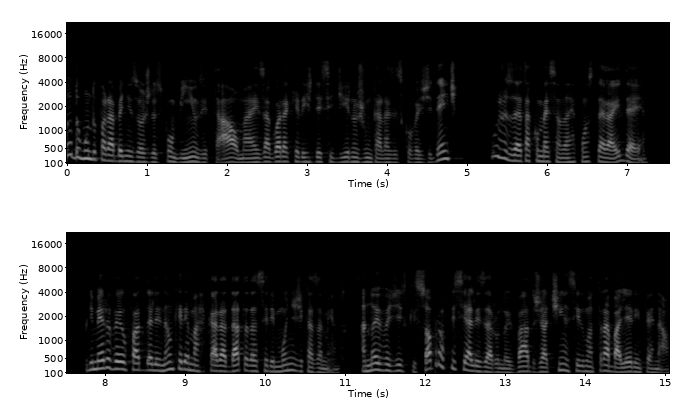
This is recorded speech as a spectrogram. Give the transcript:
Todo mundo parabenizou os dois pombinhos e tal, mas agora que eles decidiram juntar as escovas de dente, o José está começando a reconsiderar a ideia. Primeiro veio o fato dele não querer marcar a data da cerimônia de casamento. A noiva diz que só para oficializar o noivado já tinha sido uma trabalheira infernal.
